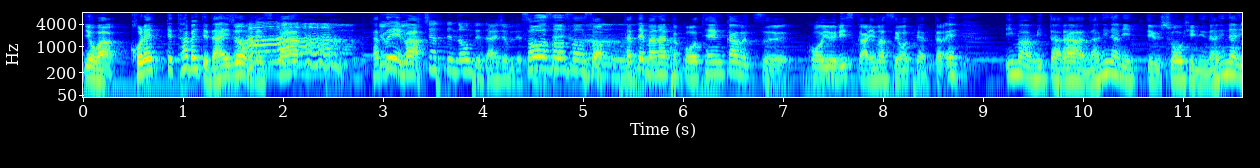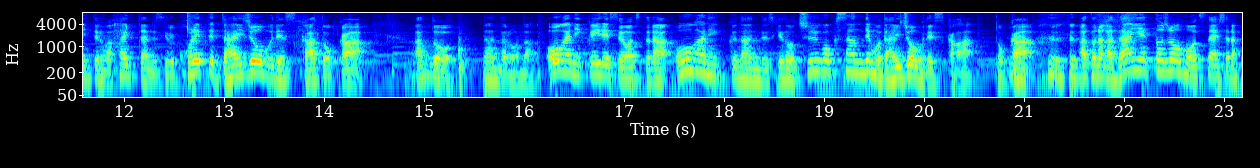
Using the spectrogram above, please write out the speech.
要は「これって食べて大丈夫ですか?」あ例えばよ緑茶って飲んで大丈夫ですかそうそうそうそう、例えばなんかこう添加物こういうリスクありますよってやったらえ今見たら何々っていう商品に何々っていうのが入ったんですけどこれって大丈夫ですか？とかあと、なんだろうなオーガニックいいですよって言ったらオーガニックなんですけど中国産でも大丈夫ですか？とか、あとなんかダイエット情報をお伝えしたら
